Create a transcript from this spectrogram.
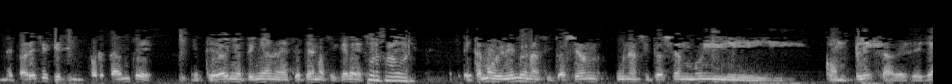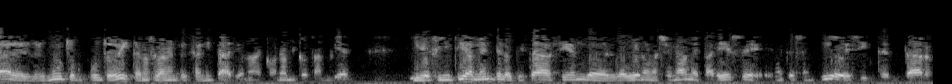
me parece que es importante, eh, te doy mi opinión en este tema si querés. Por favor. Estamos viviendo una situación, una situación muy compleja desde ya, desde muchos puntos de vista, no solamente sanitario, no económico también, y definitivamente lo que está haciendo el gobierno nacional me parece en este sentido es intentar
